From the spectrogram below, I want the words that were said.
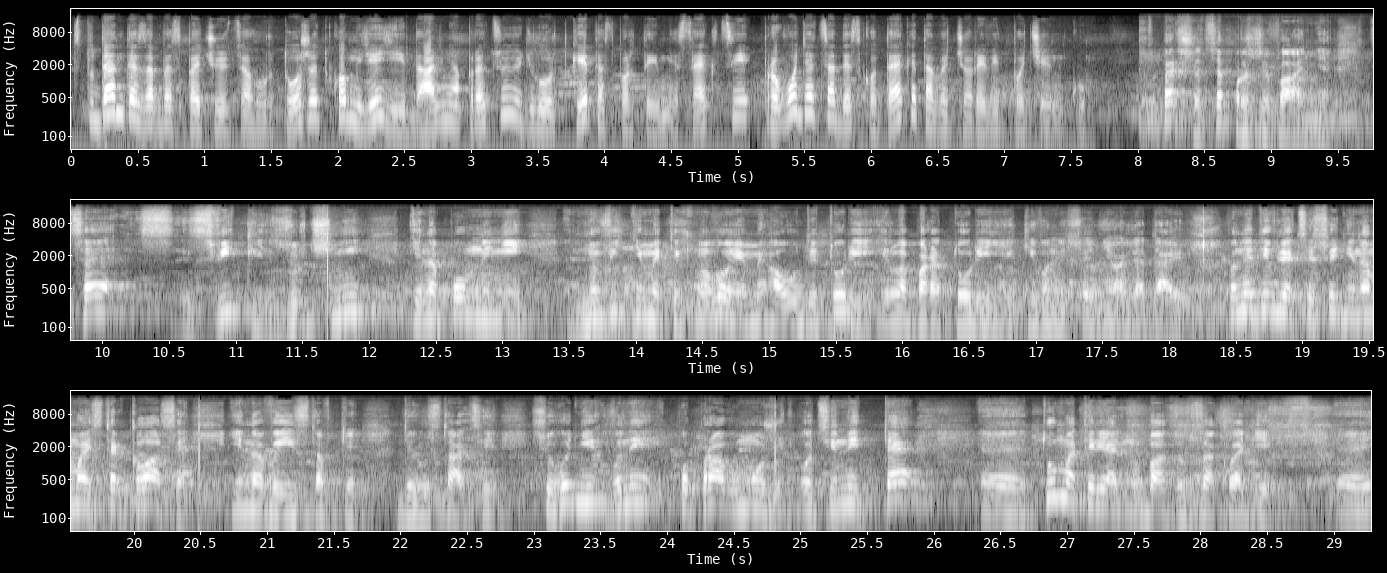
Студенти забезпечуються гуртожитком, є їдальня, працюють гуртки та спортивні секції, проводяться дискотеки та вечори відпочинку. Перше, це проживання, це світлі, зручні і наповнені новітніми технологіями аудиторії і лабораторії, які вони сьогодні оглядають. Вони дивляться сьогодні на майстер-класи і на виставки, дегустації. Сьогодні вони по праву можуть оцінити те, е, ту матеріальну базу в закладі, е,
